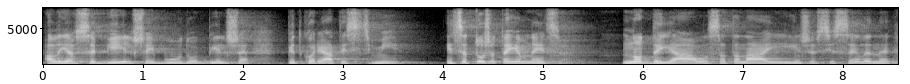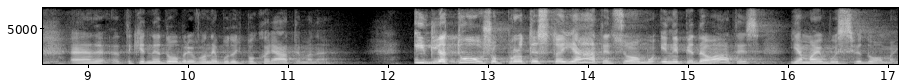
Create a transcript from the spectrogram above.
але я все більше і буду більше підкорятись тьмі. І це теж таємниця. Но диявол, сатана і інші всі сили не, е, такі недобрі, вони будуть покоряти мене. І для того, щоб протистояти цьому і не піддаватись, я маю бути свідомий,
